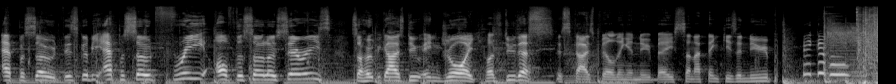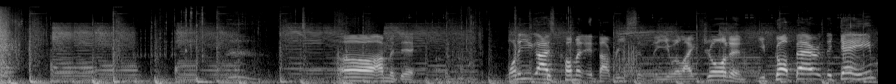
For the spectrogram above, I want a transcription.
episode. This is going to be episode 3 of the solo series. So I hope you guys do enjoy. Let's do this. This guy's building a new base and I think he's a noob. Peekaboo. Oh, I'm a dick. One of you guys commented that recently. You were like, Jordan, you've got better at the game.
